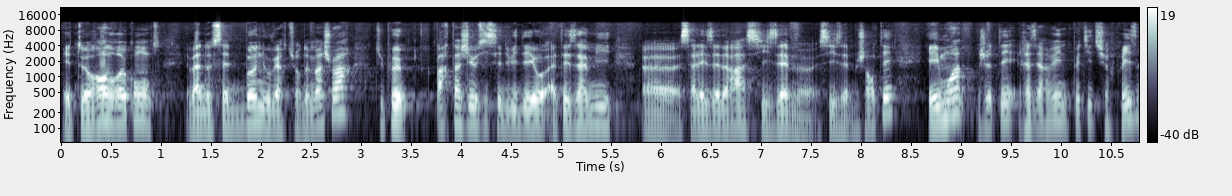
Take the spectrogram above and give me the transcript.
et te rendre compte eh ben, de cette bonne ouverture de mâchoire. Tu peux partager aussi cette vidéo à tes amis, euh, ça les aidera s'ils aiment, aiment chanter. Et moi, je t'ai réservé une petite surprise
